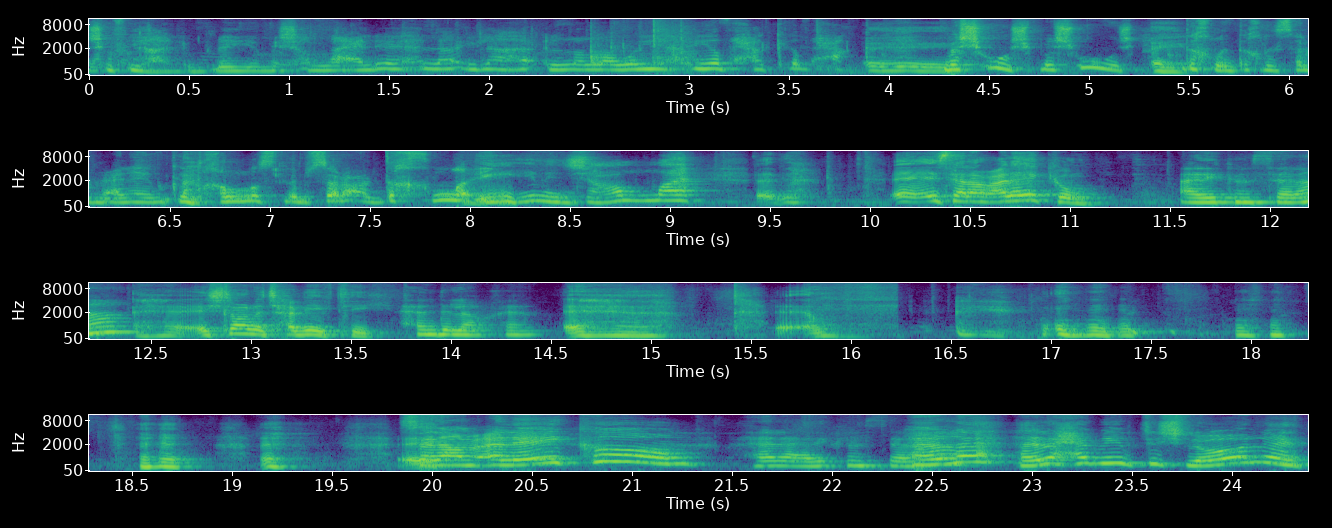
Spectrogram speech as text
شوفي هالبنية ما شاء الله عليها لا إله إلا الله وياها يضحك يضحك. إيه. بشوش بشوش. إيه. دخلي دخلي سلمي عليها يمكن تخلصنا بسرعة. دخلي. إيه إن شاء الله. إيه، السلام عليكم. عليكم السلام. شلونك حبيبتي؟ الحمد لله بخير. السلام عليكم. هلا عليكم السلام. هلا هلا حبيبتي شلونك؟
